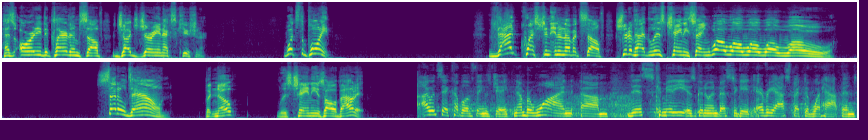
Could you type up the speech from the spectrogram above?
has already declared himself judge, jury, and executioner? What's the point? That question, in and of itself, should have had Liz Cheney saying, Whoa, whoa, whoa, whoa, whoa. Settle down. But nope, Liz Cheney is all about it. I would say a couple of things, Jake. Number one, um, this committee is going to investigate every aspect of what happened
